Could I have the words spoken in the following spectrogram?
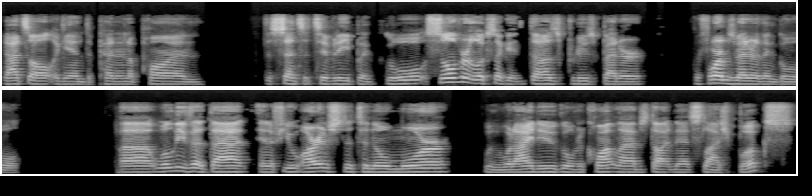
That's all again dependent upon the sensitivity. But gold, silver looks like it does produce better, performs better than gold. Uh, we'll leave it at that. And if you are interested to know more with what I do, go over to quantlabs.net slash books.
